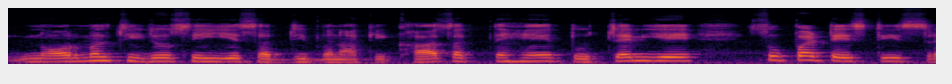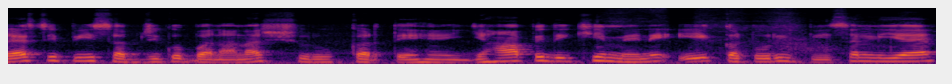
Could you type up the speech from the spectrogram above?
नॉर्मल चीज़ों से ये सब्ज़ी बना के खा सकते हैं। तो चलिए, सुपर टेस्टी इस रेसिपी सब्ज़ी को बनाना शुरू करते हैं। यहाँ पे देखिए मैंने एक कटोरी बेसन लिया है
